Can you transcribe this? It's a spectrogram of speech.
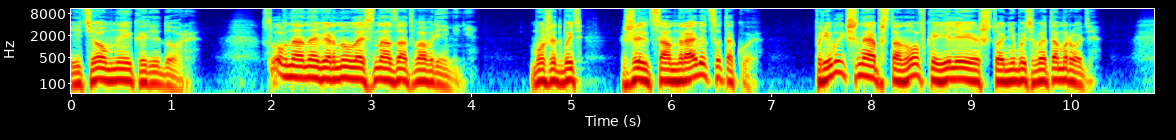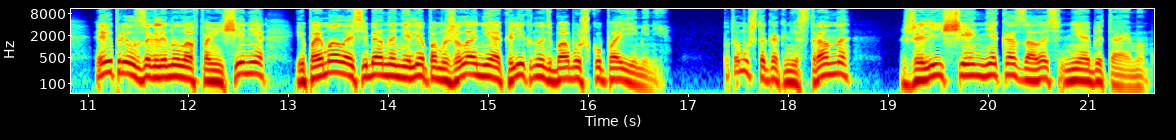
и темные коридоры. Словно она вернулась назад во времени. Может быть, жильцам нравится такое? Привычная обстановка или что-нибудь в этом роде? Эйприл заглянула в помещение и поймала себя на нелепом желании окликнуть бабушку по имени. Потому что, как ни странно, жилище не казалось необитаемым.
